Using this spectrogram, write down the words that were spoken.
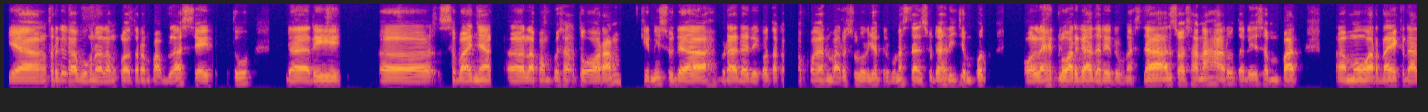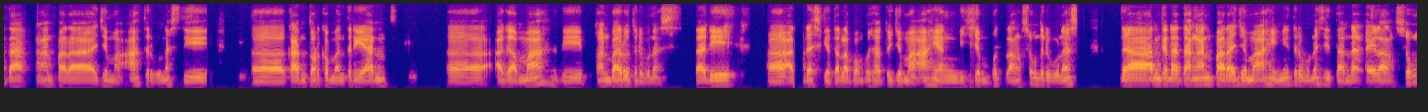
yang tergabung dalam kloter 14, yaitu dari eh, sebanyak eh, 81 orang kini sudah berada di kota Pekanbaru seluruhnya Tribunas dan sudah dijemput oleh keluarga dari Tribunas dan suasana haru tadi sempat eh, mewarnai kedatangan para jemaah Tribunas di eh, kantor Kementerian eh, Agama di Pekanbaru Tribunas. Tadi eh, ada sekitar 81 jemaah yang dijemput langsung Tribunas dan kedatangan para jemaah ini Tribunas ditandai langsung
